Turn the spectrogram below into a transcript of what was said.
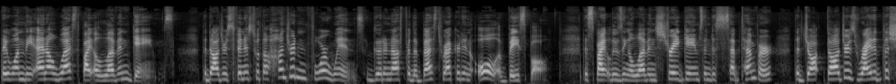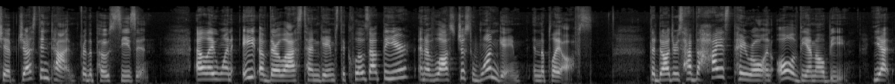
They won the NL West by 11 games. The Dodgers finished with 104 wins, good enough for the best record in all of baseball. Despite losing 11 straight games into September, the Dodgers righted the ship just in time for the postseason. LA won eight of their last 10 games to close out the year and have lost just one game in the playoffs. The Dodgers have the highest payroll in all of the MLB, yet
